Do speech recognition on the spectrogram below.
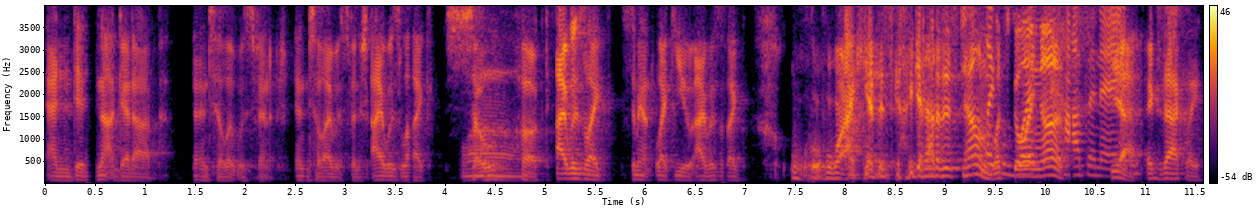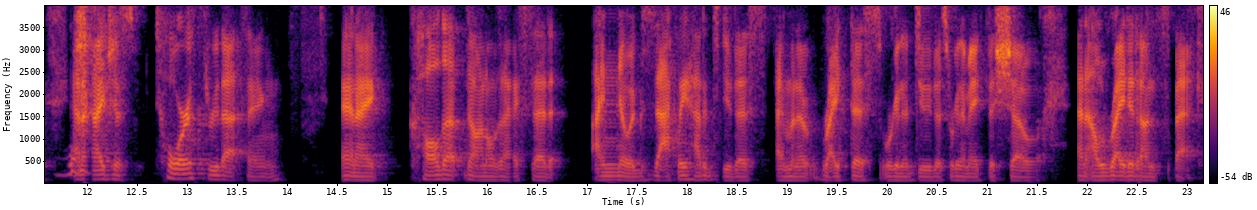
and did not get up until it was finished until i was finished. I was like so Wow. hooked. I was like samantha like you i was like why can't this guy get out of this town? Like what's going on? happening? yeah exactly. And i just tore through that thing and i called up donald and i said i know exactly how to do this. I'm going to write this. We're going to do this. We're going to make this show and i'll write it on spec.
